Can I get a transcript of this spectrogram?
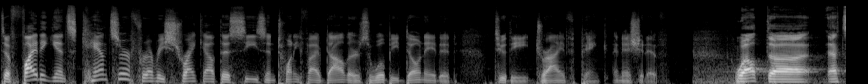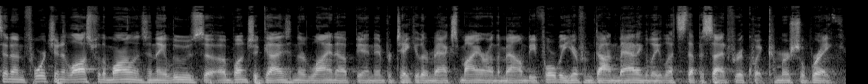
to fight against cancer. For every strikeout this season, $25 will be donated to the Drive Pink initiative. Well, uh, that's an unfortunate loss for the Marlins, and they lose a bunch of guys in their lineup, and in particular Max Meyer on the mound. Before we hear from Don Mattingly, let's step aside for a quick commercial break.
